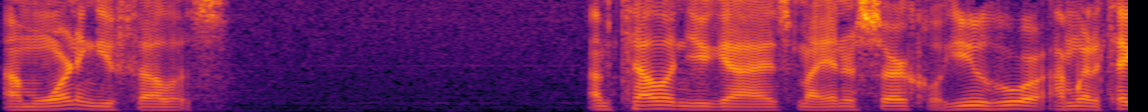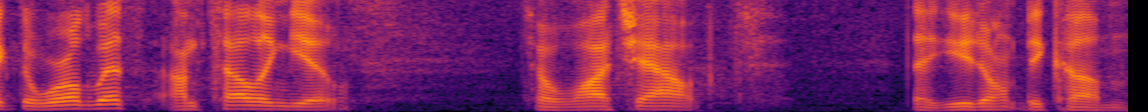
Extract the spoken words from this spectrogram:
I'm warning you, fellas. I'm telling you guys, my inner circle, you who are, I'm going to take the world with, I'm telling you to watch out that you don't become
